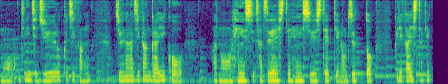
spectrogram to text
もう1日16時間17時間ぐらいこうあの編集撮影して編集してっていうのをずっと繰り返した結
